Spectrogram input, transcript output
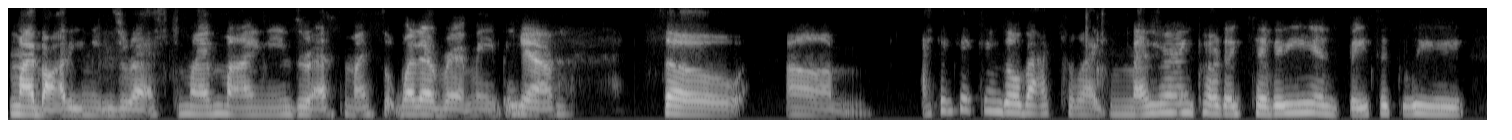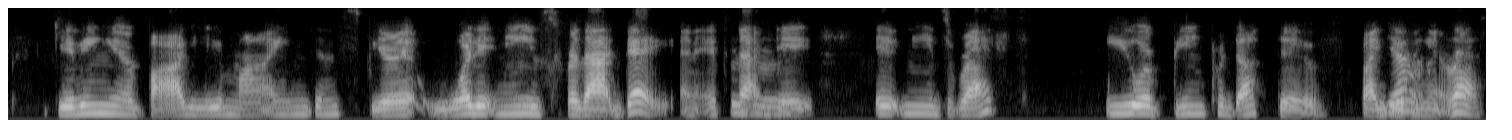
my body needs rest, my mind needs rest, my whatever it may be. Yeah. So, um, I think it can go back to like measuring productivity is basically giving your body, mind, and spirit what it needs for that day. And if mm-hmm. that day it needs rest, you are being productive by yeah. giving it rest.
